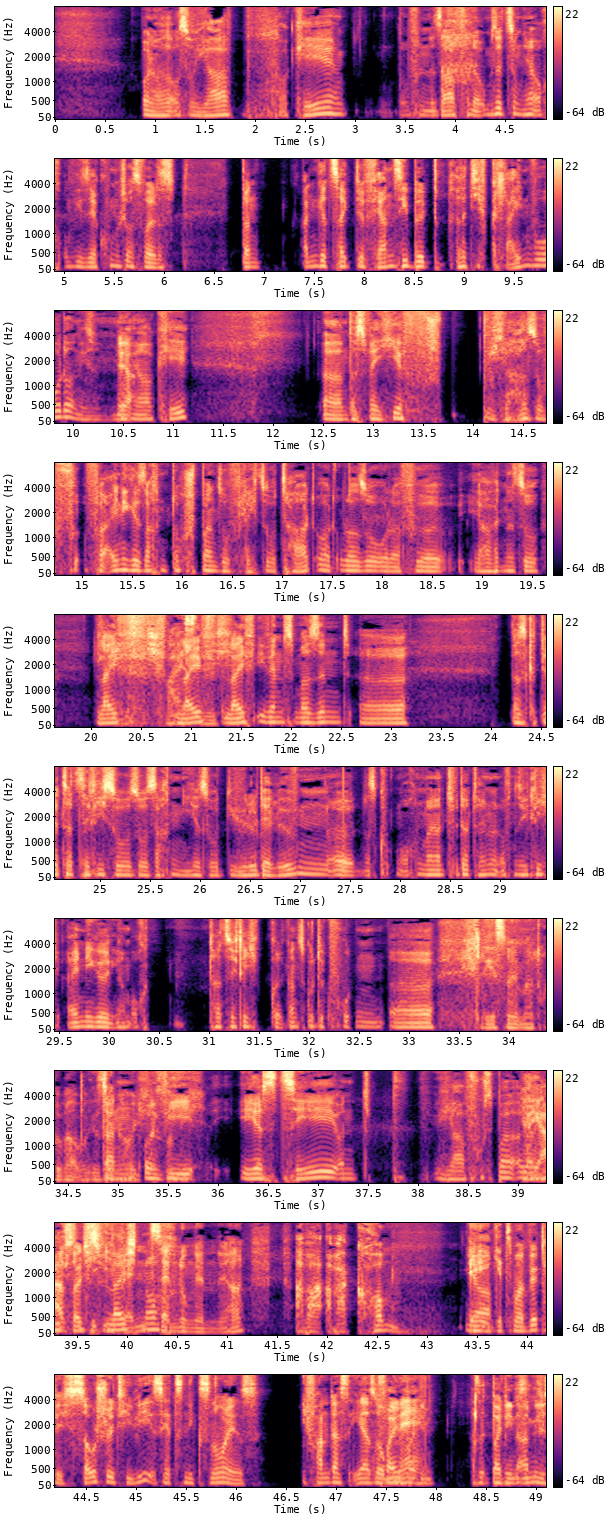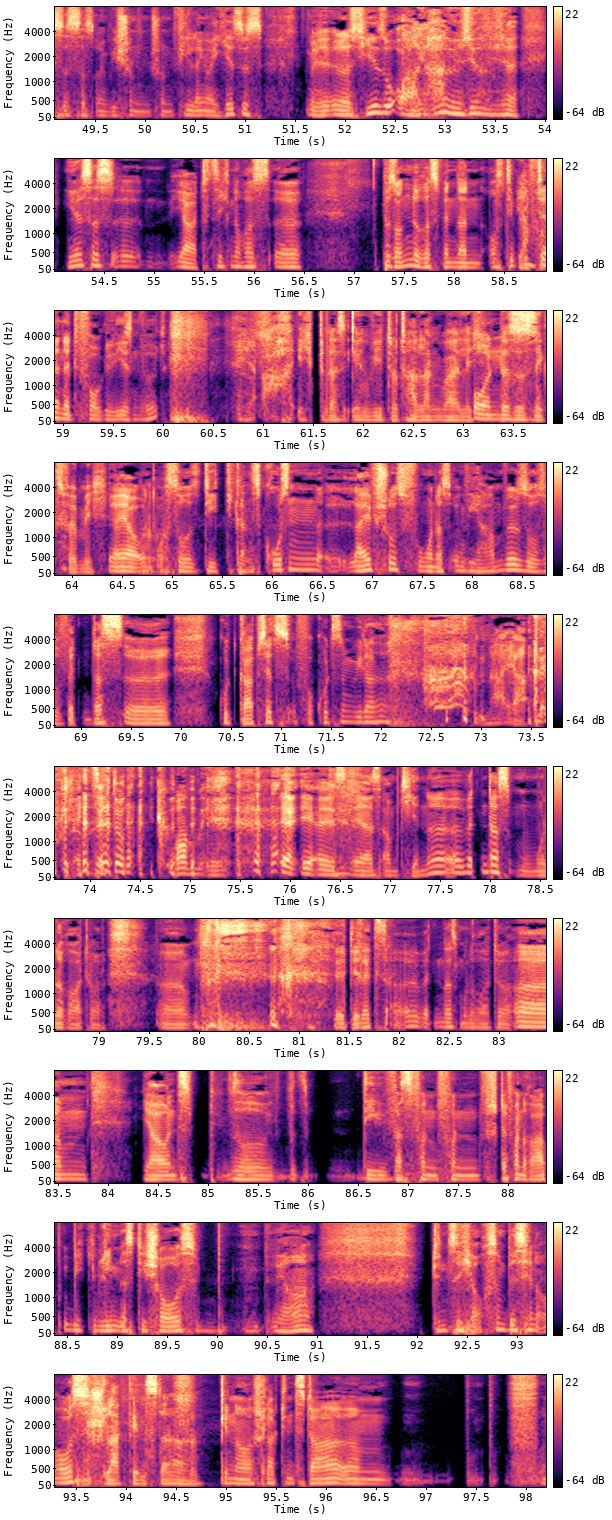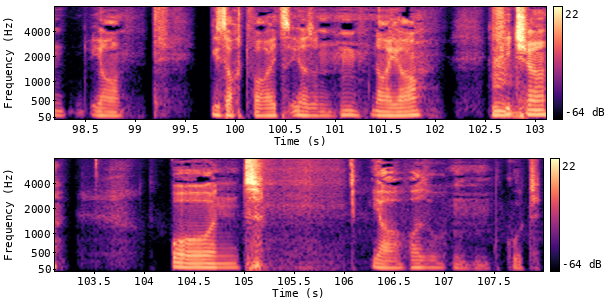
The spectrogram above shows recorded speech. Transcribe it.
Und auch so, ja, okay. Von, sah von der Umsetzung her auch irgendwie sehr komisch aus, weil das dann angezeigte Fernsehbild relativ klein wurde und ich so, hm, Ja. ja, okay. Ähm, das wäre hier ja so für, für einige Sachen doch spannend, so vielleicht so Tatort oder so oder für ja, wenn das so live live nicht. Live Events mal sind, äh also es gibt ja tatsächlich so so Sachen hier so die Höhle der Löwen, äh, das gucken auch in meiner Twitter Timeline offensichtlich einige, die haben auch tatsächlich ganz gute Quoten äh, Ich lese nur immer drüber, aber gesehen habe ich das noch irgendwie. ESC und ja, Fußball Ja, ja, solche. Event-Sendungen, ja. Aber, aber komm. Ja. Ey, jetzt mal wirklich, Social TV ist jetzt nichts Neues. Ich fand das eher so Vor allem bei den, Also, bei den Amis ist das irgendwie schon schon viel länger. Hier ist es äh, das hier so, oh ja, hier ist das äh, ja tatsächlich noch was äh, Besonderes, wenn dann aus dem Ja. Internet vorgelesen wird. Ja, ach, ich finde das irgendwie total langweilig. Und- das ist nichts für mich. Ja, ja, und auch so die, die ganz großen äh, Live-Shows, wo man das irgendwie haben will, so, so wetten, das, äh, gut, gab's jetzt vor kurzem wieder naja, komm, ey. er, er, ist, er ist amtierender äh, Wetten das Moderator. Ähm, der, der letzte äh, Wetten das Moderator. Ähm, ja, und so, die, was von, von Stefan Raab übrig geblieben ist, die Shows, ja, dünnt sich auch so ein bisschen aus. Schlag den Star. Genau, Schlag den Star. Ähm, und ja, wie gesagt, war jetzt eher so ein, hm, naja, Hm. Feature. Und ja, war so, hm, hm, gut.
